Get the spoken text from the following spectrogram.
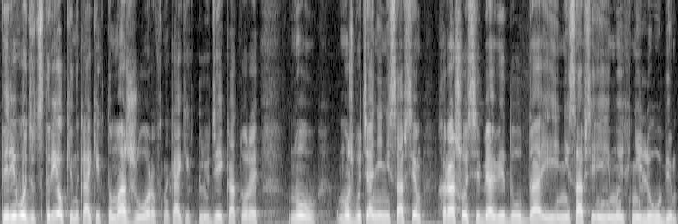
переводят стрелки на каких-то мажоров, на каких-то людей, которые, ну, может быть, они не совсем хорошо себя ведут, да, и не совсем, и мы их не любим,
